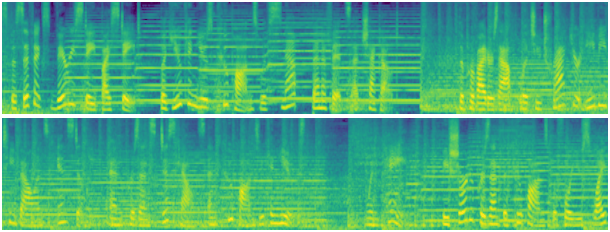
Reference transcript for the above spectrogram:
Specifics vary state by state, but you can use coupons with SNAP benefits at checkout. The provider's app lets you track your EBT balance instantly and presents discounts and coupons you can use. When paying, be sure to present the coupons before you swipe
